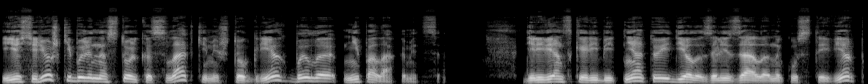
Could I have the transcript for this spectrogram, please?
ее сережки были настолько сладкими, что грех было не полакомиться. Деревенская ребятня то и дело залезала на кусты верб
